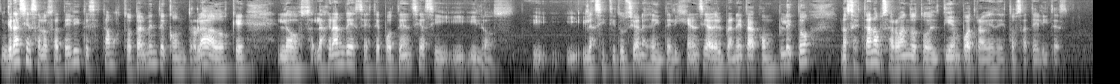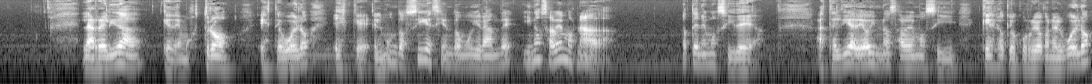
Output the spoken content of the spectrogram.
gracias a los satélites estamos totalmente controlados, que las grandes este, potencias y los y, las instituciones de inteligencia del planeta completo nos están observando todo el tiempo a través de estos satélites. La realidad que demostró este vuelo es que el mundo sigue siendo muy grande y no sabemos nada. No tenemos idea. Hasta el día de hoy no sabemos si qué es lo que ocurrió con el vuelo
